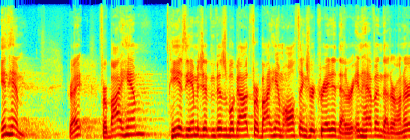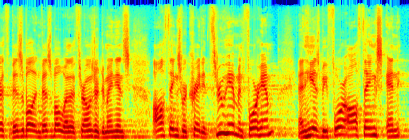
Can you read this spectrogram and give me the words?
In Him, right? For by Him, He is the image of invisible God. For by Him all things were created that are in heaven, that are on earth, visible, invisible, whether thrones or dominions. All things were created through Him and for Him, and He is before all things. And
